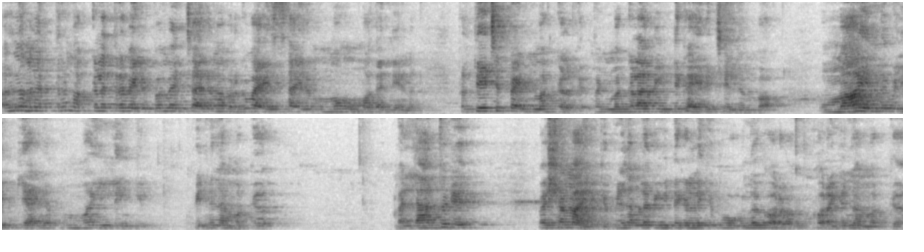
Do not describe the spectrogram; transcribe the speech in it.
അത് നമ്മൾ എത്ര മക്കൾ എത്ര വലിപ്പം വെച്ചാലും അവർക്ക് വയസ്സായാലും ഉമ്മ ഉമ്മ തന്നെയാണ്. പ്രത്യേകിച്ച് പെൺമക്കൾക്ക്. പെൺമക്കൾ ആ വീട്ടിൽ കയറി ചെല്ലുമ്പോൾ ഉമ്മ എന്ന് വിളിക്കാനും ഉമ്മ ഇല്ലെങ്കിൽ പിന്നെ നമുക്ക് വല്ലാത്തൊരു വിഷമായിരിക്കും പിന്നെ നമ്മൾ വീടുകളിലേക്ക് പോകുന്നത് കുറവ് കുറയും നമുക്ക്.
